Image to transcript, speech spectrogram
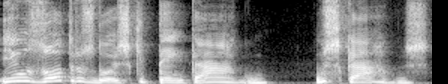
e os outros dois que têm cargo, os cargos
